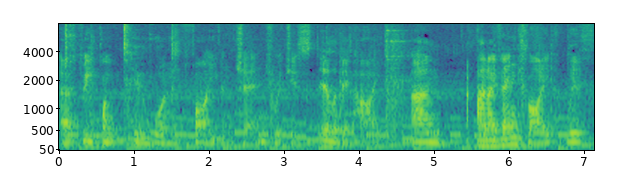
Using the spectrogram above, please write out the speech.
uh, 3.215 and change, which is still a bit high. Um, and I then tried with,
